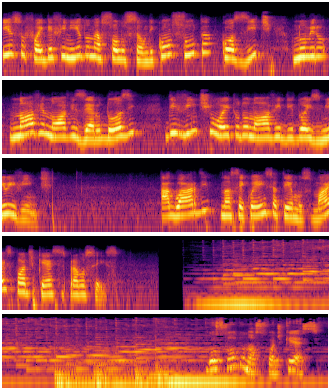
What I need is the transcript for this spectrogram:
Isso foi definido na solução de consulta COSIT número 99012 de 28 de 9 de 2020. Aguarde, na sequência temos mais podcasts para vocês. Gostou do nosso podcast?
